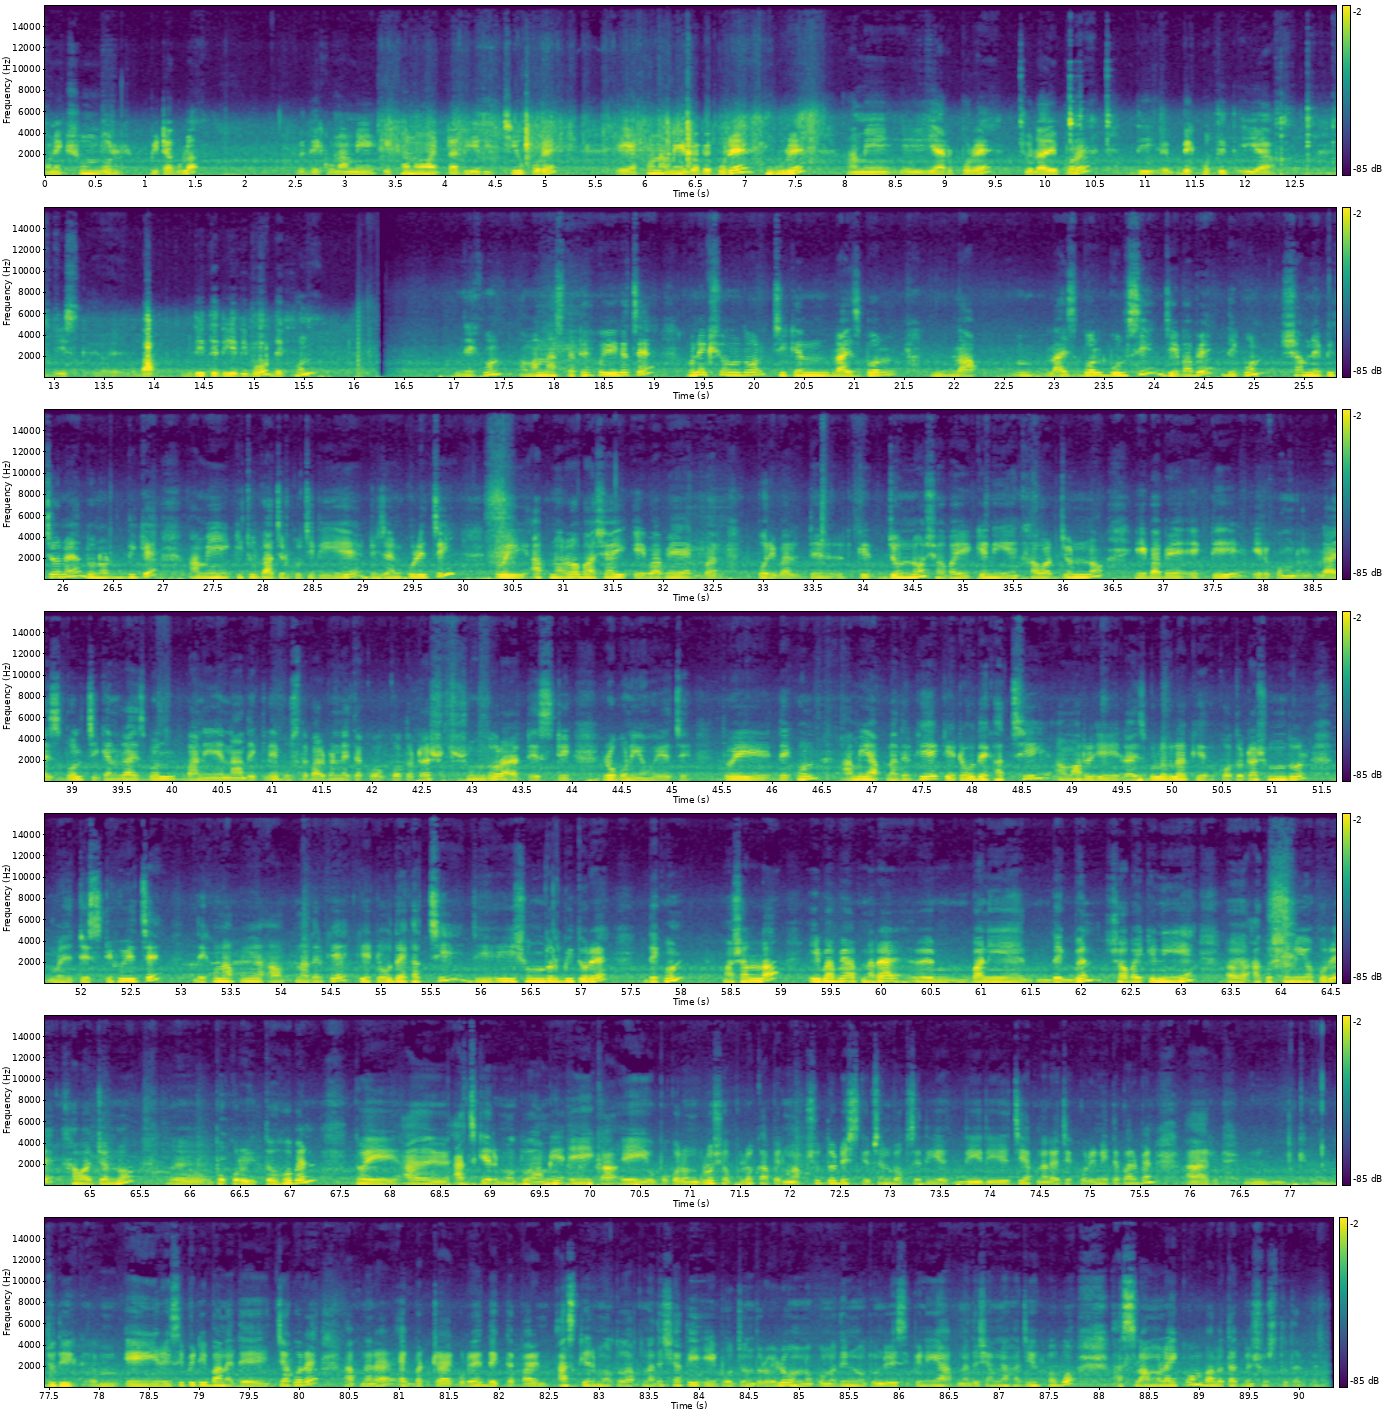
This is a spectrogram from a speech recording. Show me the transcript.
অনেক সুন্দর পিঠাগুলা। দেখুন, আমি এখানেও একটা দিয়ে দিচ্ছি উপরে। এখন আমি এভাবে করে ঘুরে আমি ইয়ার উপরে, চুলার উপরে দি বেক করতে ইয়া বাপ দিতে দিয়ে দিব, দেখুন। দেখুন, আমার নাস্তাটা হয়ে গেছে। অনেক সুন্দর chicken rice ball love rice ball বলছি, যেভাবে দেখুন, সামনে পিছনে দোনোর দিকে আমি কিছু গাজর কুচি দিয়ে ডিজাইন করেছি। এই আপনারাও বাসায় এভাবে একবার পরিবারদেরকে জন্য, সবাইকে নিয়ে খাওয়ার জন্য এভাবে একটি এরকম rice ball chicken rice ball বানিয়ে না দেখলে বুঝতে পারবেন না এটা কতটা সুন্দর আর টেস্টি রোবনীয় হয়েছে। তো এই দেখুন, আমি আপনাদেরকে কেটেও দেখাচ্ছি আমার এই রাইসগুলোগুলো কতটা সুন্দর টেস্টি হয়েছে। দেখুন, আমি আপনাদেরকে কেটেও দেখাচ্ছি যে এই সুন্দর ভিতরে, দেখুন মাসাল্লাহ এইভাবে আপনারা বানিয়ে দেখবেন। সবাইকে নিয়ে আকর্ষণীয় করে খাওয়ার জন্য উপকৃত হবেন। তো এই আজকের মতো আমি এই এই উপকরণগুলো সবগুলো কাপের মাপ শুদ্ধ ডিসক্রিপশন বক্সে দিয়ে দিয়ে দিয়েছি। আপনারা চেক করে নিতে পারবেন। আর যদি এই রেসিপিটি বানাতে ইচ্ছা করে, আপনারা একবার ট্রাই করে দেখতে পারেন। আজকের মতো আপনাদের সাথে এই পর্যন্ত রইল। অন্য কোনো দিন নতুন রেসিপি নিয়ে আপনাদের সামনে হাজির হব। আসসালামু আলাইকুম ভালো থাকবেন সুস্থ থাকবেন।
